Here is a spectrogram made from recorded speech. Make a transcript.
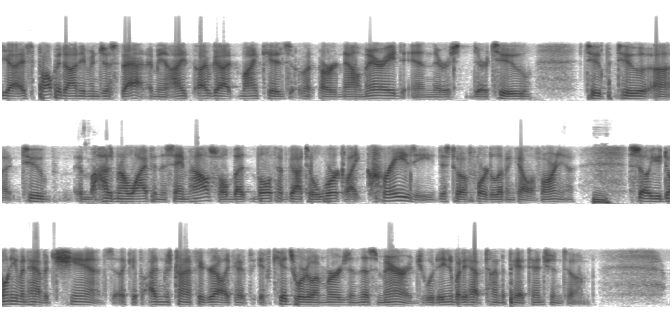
Yeah, it's probably not even just that. I mean, I I've got my kids are now married, and there's there are two, two, two, uh, two husband and wife in the same household, but both have got to work like crazy just to afford to live in California. Hmm. So you don't even have a chance. Like if I'm just trying to figure out, like if, if kids were to emerge in this marriage, would anybody have time to pay attention to them?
